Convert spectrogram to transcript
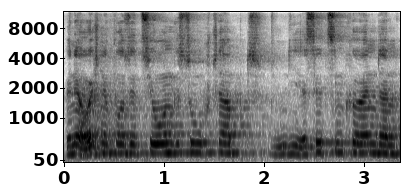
wenn ihr euch eine Position gesucht habt, in die ihr sitzen könnt, dann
